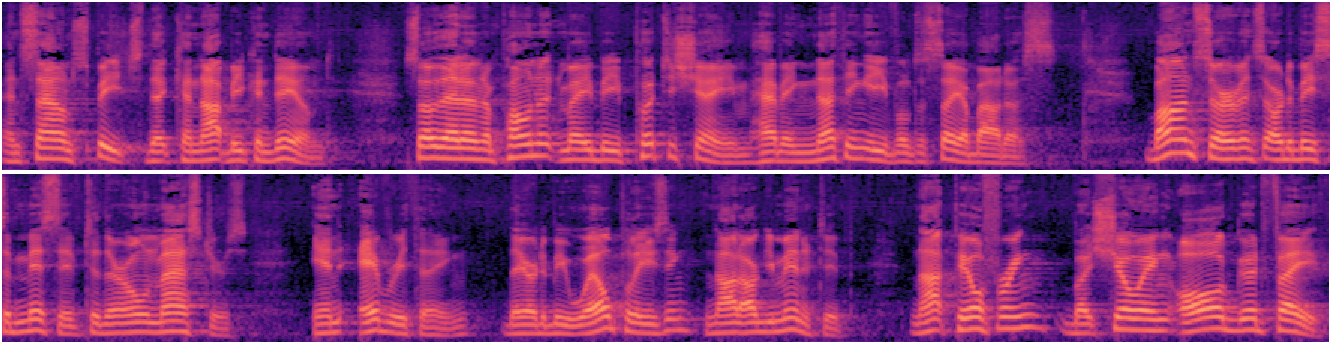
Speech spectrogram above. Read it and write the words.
and sound speech that cannot be condemned so that an opponent may be put to shame, having nothing evil to say about us. Bondservants are to be submissive to their own masters in everything. They are to be well pleasing, not argumentative, not pilfering, but showing all good faith,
